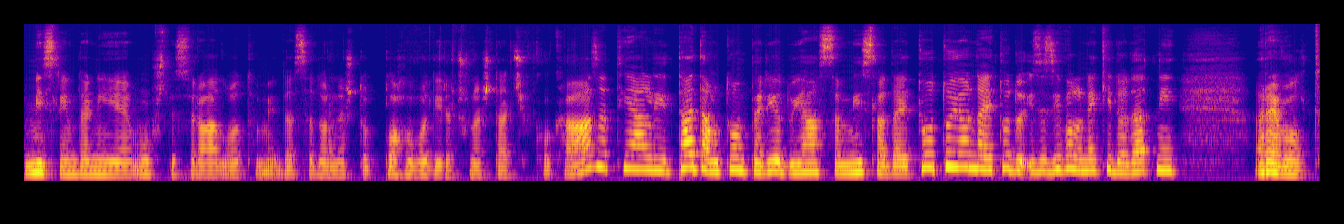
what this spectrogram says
Mislim da nije uopšte se radilo o tome da sad on nešto plaho vodi računa šta će ko kazati, ali tada u tom periodu ja sam mislila da je to to i onda je to izazivalo neki dodatni revolt.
